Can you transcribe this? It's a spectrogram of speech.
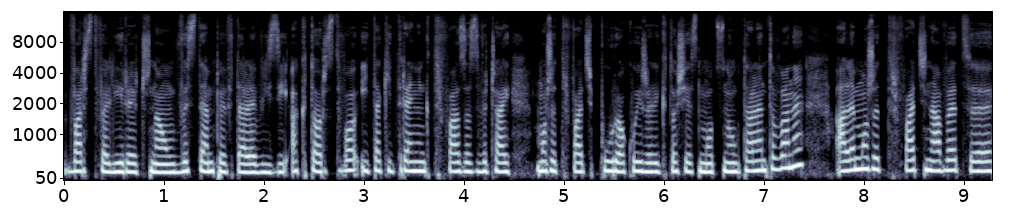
warstwę liryczną, występy w telewizji, aktorstwo i taki trening trwa zazwyczaj, może trwać pół roku, jeżeli ktoś jest mocno utalentowany, ale może trwać nawet e,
